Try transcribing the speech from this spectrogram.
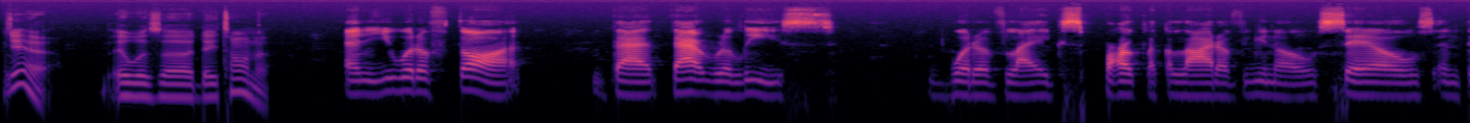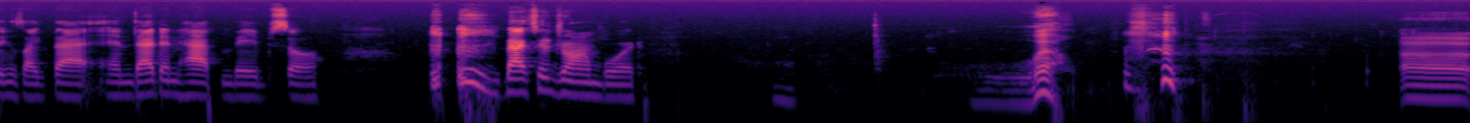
yeah, it was uh Daytona. And you would have thought that that release would have like sparked like a lot of you know sales and things like that and that didn't happen babe so back to the drawing board Well. uh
